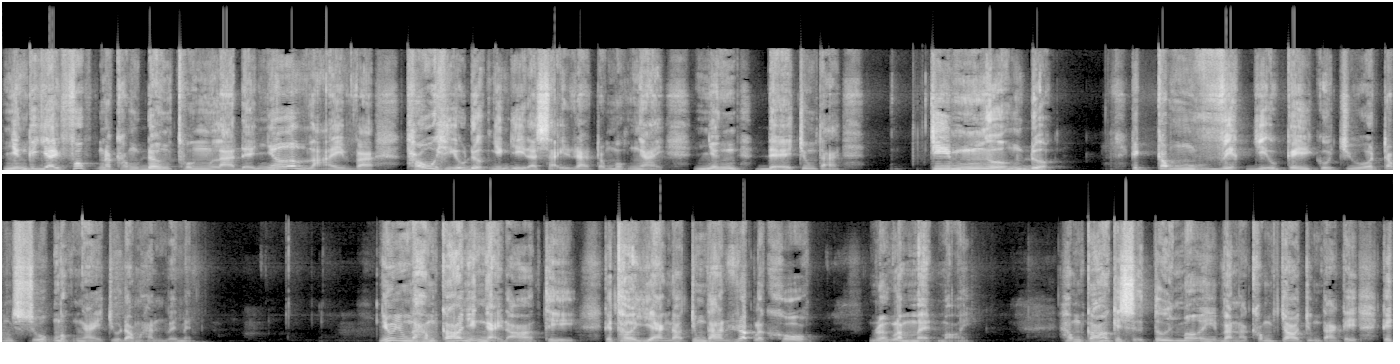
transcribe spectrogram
Những cái giây phút nó không đơn thuần là để nhớ lại và thấu hiểu được những gì đã xảy ra trong một ngày nhưng để chúng ta chiêm ngưỡng được cái công việc diệu kỳ của Chúa trong suốt một ngày Chúa đồng hành với mình. Nếu chúng ta không có những ngày đó thì cái thời gian đó chúng ta rất là khô, rất là mệt mỏi. Không có cái sự tươi mới và nó không cho chúng ta cái cái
